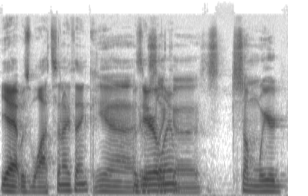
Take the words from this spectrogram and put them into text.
yeah, it was Wattson, I think. Yeah, Was it the was like a, some weird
